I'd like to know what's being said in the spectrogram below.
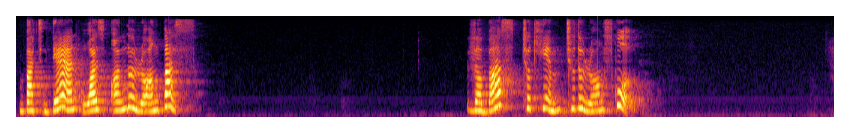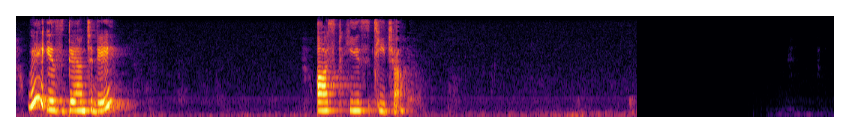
But Dan was on the wrong bus. The bus took him to the wrong school. Where is Dan today? asked his teacher.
